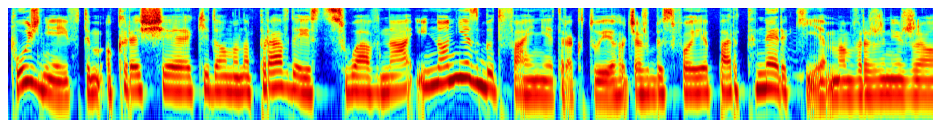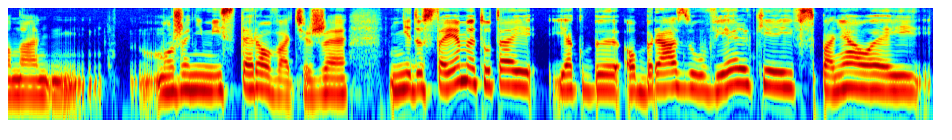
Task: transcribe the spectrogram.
później w tym tym okresie, kiedy ona naprawdę jest sławna i no niezbyt fajnie traktuje chociażby swoje partnerki. Ja mam wrażenie, że ona może nimi sterować, że nie dostajemy tutaj jakby obrazu wielkiej, wspaniałej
